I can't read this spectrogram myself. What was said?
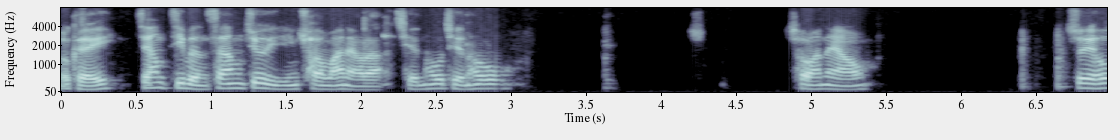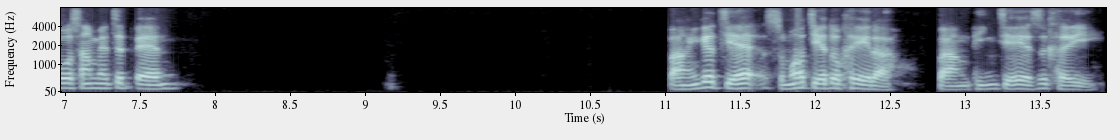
OK，这样基本上就已经穿完了了，前后前后。穿完了，最后上面这边。绑一个结，什么结都可以了，绑平结也是可以。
